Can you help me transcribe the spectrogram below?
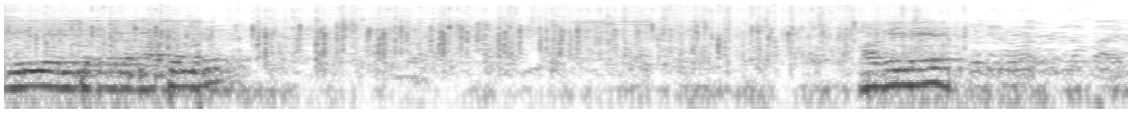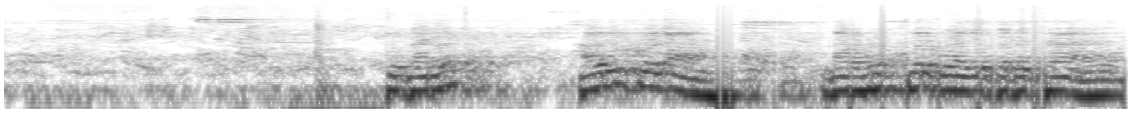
ಇಲ್ಲಿ ಅಂತಕ್ಕಂಥ ಮಾತನ್ನು ಹಾಗೆಯೇ ಇದ್ದಾರೆ ಅವರು ಕೂಡ ನಾವು ಹೃತ್ಪೂರ್ವಕವಾಗಿರ್ತಕ್ಕಂಥ ನಾವು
